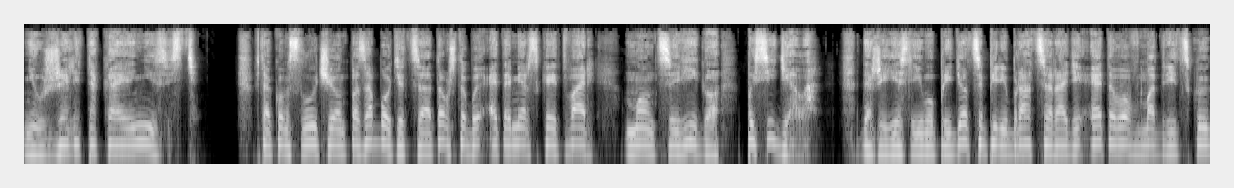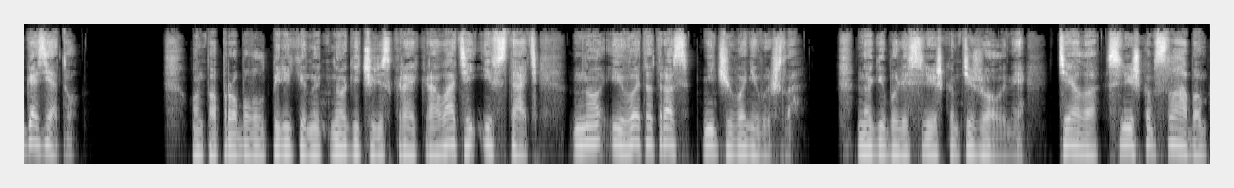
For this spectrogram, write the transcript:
Неужели такая низость? В таком случае он позаботится о том, чтобы эта мерзкая тварь Монцевиго посидела, даже если ему придется перебраться ради этого в мадридскую газету. Он попробовал перекинуть ноги через край кровати и встать, но и в этот раз ничего не вышло. Ноги были слишком тяжелыми, тело слишком слабым,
